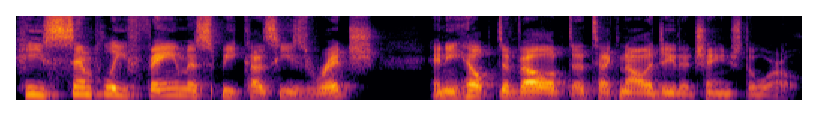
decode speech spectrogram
He's simply famous because he's rich and he helped develop a technology that changed the world.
